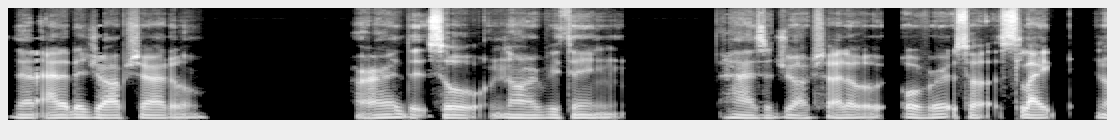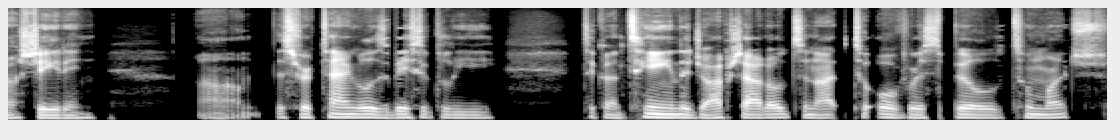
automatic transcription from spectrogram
then added a drop shadow. All right so now everything has a drop shadow over it so a slight you know shading. Um this rectangle is basically to contain the drop shadow to not to overspill too much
